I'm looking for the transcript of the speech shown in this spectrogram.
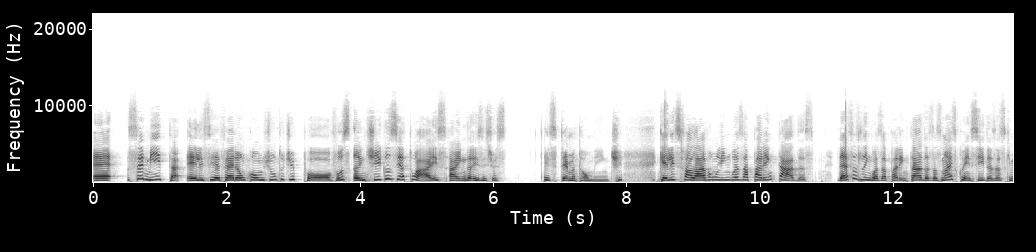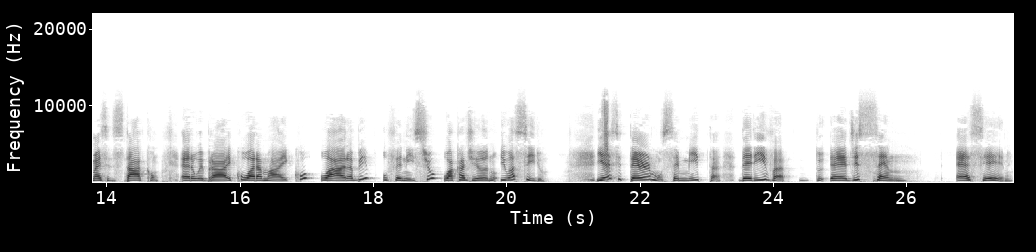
É, semita, ele se refere a um conjunto de povos antigos e atuais, ainda existe esse termo atualmente, que eles falavam línguas aparentadas. Dessas línguas aparentadas, as mais conhecidas, as que mais se destacam, eram o hebraico, o aramaico, o árabe, o fenício, o acadiano e o assírio. E esse termo semita deriva do, é, de Sem, S-E-M,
